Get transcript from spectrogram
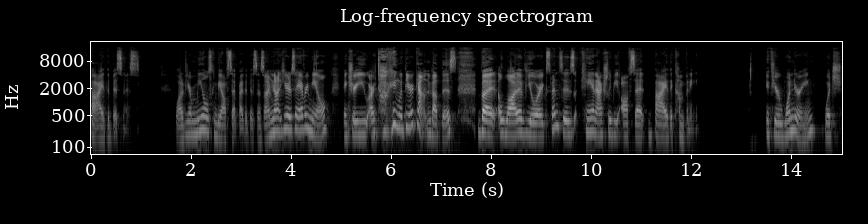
by the business. A lot of your meals can be offset by the business. I'm not here to say every meal. Make sure you are talking with your accountant about this. But a lot of your expenses can actually be offset by the company. If you're wondering which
